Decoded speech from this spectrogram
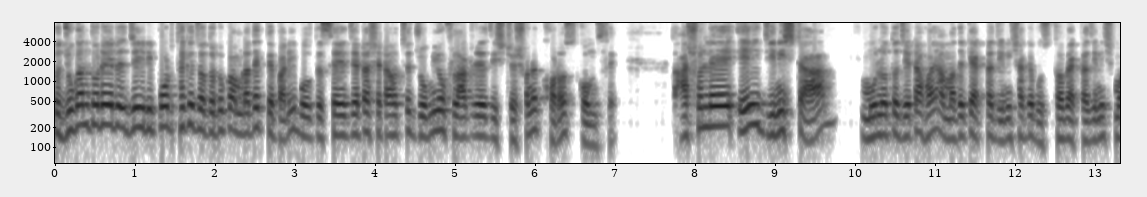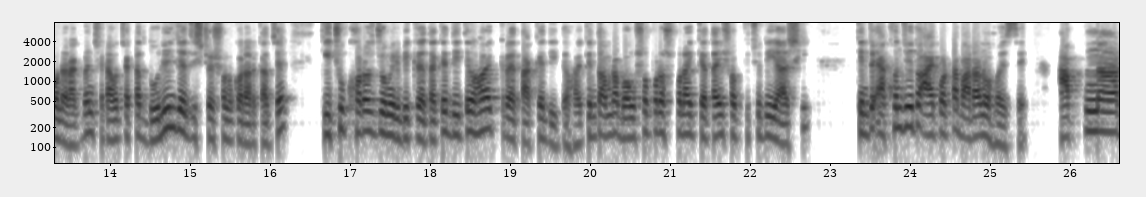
তো যুগান্তরের যে রিপোর্ট থেকে যতটুকু আমরা দেখতে পারি, বলতেছে যেটা, সেটা হচ্ছে জমি ও ফ্ল্যাট রেজিস্ট্রেশনের খরচ কমছে। আসলে এই জিনিসটা মূলত যেটা হয়, আমাদেরকে একটা জিনিস আগে বুঝতে হবে, একটা জিনিস মনে রাখবেন, সেটা হচ্ছে একটা দলিল রেজিস্ট্রেশন করার কাজে কিছু খরচ জমির বিক্রেতাকে দিতে হয়, ক্রেতাকে দিতে হয়। কিন্তু আমরা বংশ পরস্পরায় ক্রেতাই সবকিছু দিয়ে আসি। কিন্তু এখন যেহেতু আয়করটা বাড়ানো হয়েছে, আপনার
